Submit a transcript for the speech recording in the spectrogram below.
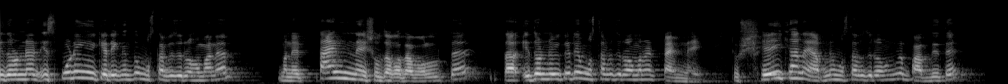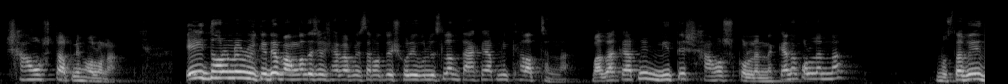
এই ধরনের স্পোর্টিং উইকেটে কিন্তু মুস্তাফিজুর রহমানের মানে টাইম নেই, সোজা কথা বলতে। তার এই ধরনের উইকেটে মুস্তাফিজুর রহমানের টাইম নেই। তো সেইখানে আপনি মুস্তাফিজুর রহমানকে বাদ দিতে সাহসটা আপনি হলো না। এই ধরনের উইকেটে বাংলাদেশের সেরা পেসার হচ্ছে শরীফুল ইসলাম, তাকে আপনি খেলাচ্ছেন না বা তাকে আপনি নিতে সাহস করলেন না। কেন করলেন না? মুস্তাফিজ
